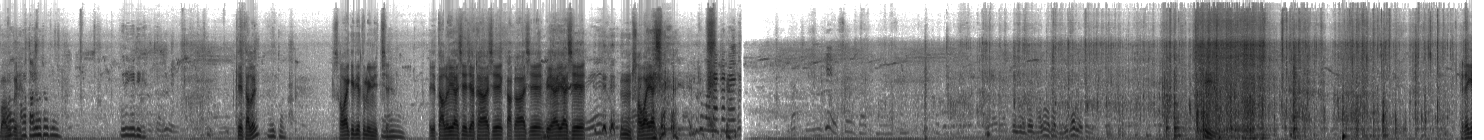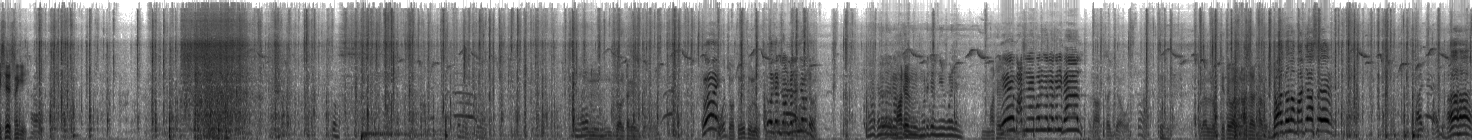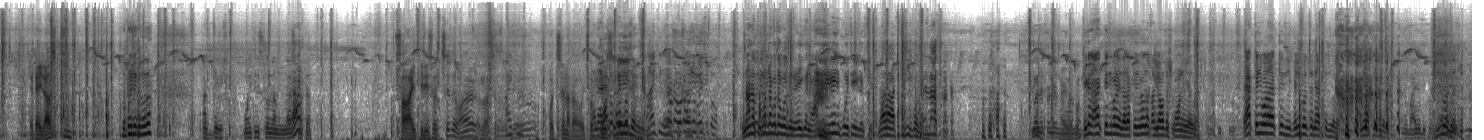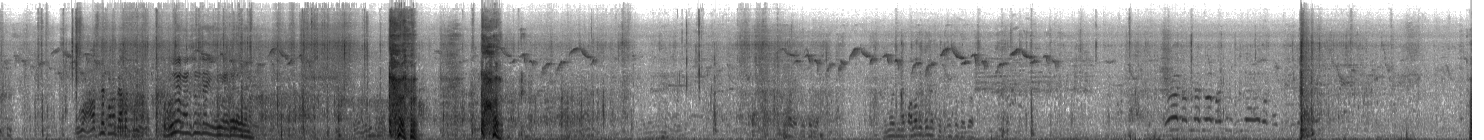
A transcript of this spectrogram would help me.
বাবুকে কে তালই সবাইকে দিয়ে তুলে নিচ্ছে। এই যে তালই আছে জ্যাঠা আছে কাকা আছে বেয়াই আছে হুম সবাই আছে। এটা কি শেষ নাকি? জলটাকে ও যতই তুলুক। ওইখানে জল ফেলেন যাব তো? ফেলে দেবে, মাঠে- মাঠে নিয়ে পড়ে যান। মাঠে এ নেই পড়ে গেল ফেল। রাস্তার যে অবস্থা। ওরা লোক যেতে পারবে না আচার খাবে। জল জল মাঠে আছে। হ্যাঁ হ্যাঁ। এটাই লাস্ট কত হয়েছে তো দাদা? আটত্রিশ। পঁয়ত্রিশ করলাম লাস্ট সাঁত্রিশ হচ্ছে তোমার হচ্ছে না তাও না। না তোমারটা কথা বলছেন এইখানে। আটত্রিশ পঁয়ত্রিশ লাগছে না না আটত্রিশ করো লাস্ট কাটা ঠিক আছে এক কেজি বাড়ে দাও এক কেজি বাড়ে দাও, তাহলে আমাদের সমান হয়ে যাবে। এক কেজি বাড়া এক কেজি বেশি বলছেন এক কেজি বাড়া এক কেজি বাড়াও। বাইরে দেখো। আসলে কোনো ব্যাপার ছিল না ও আমাদের সঙ্গে যাই ও আসা লাগবে না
